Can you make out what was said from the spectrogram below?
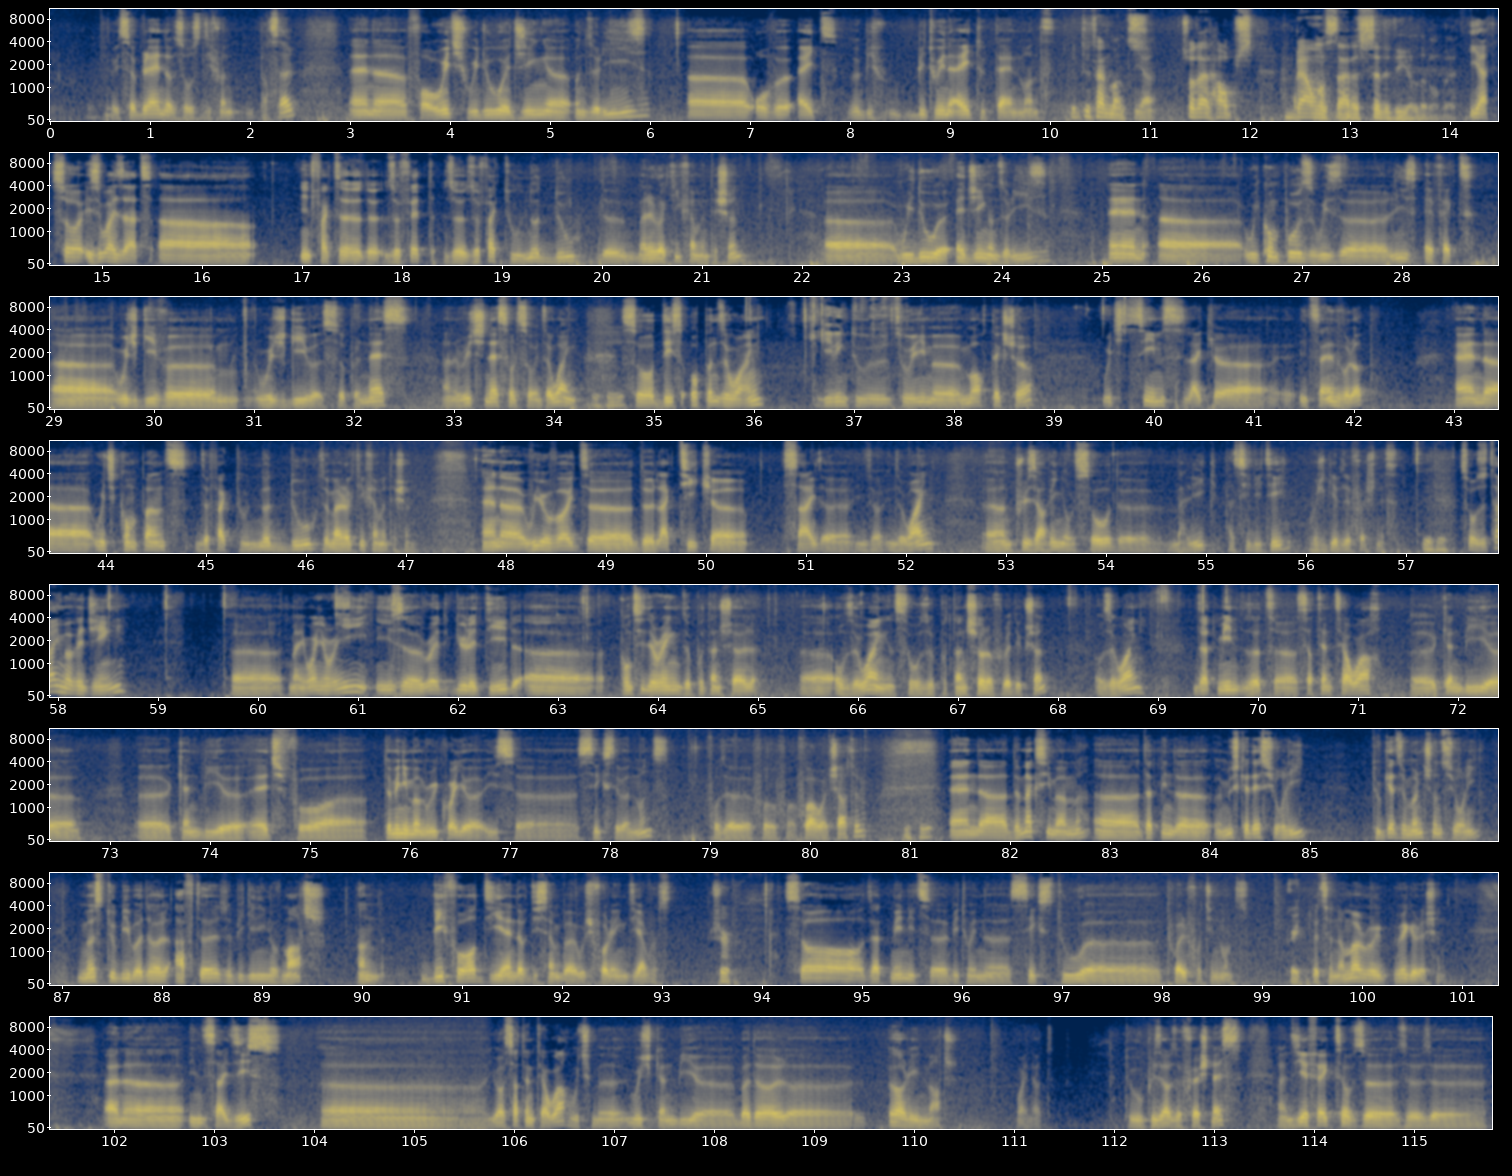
So it's a blend of those different parcels, and uh, for which we do aging uh, on the lees uh, over eight, between eight to ten months. Eight to ten months. Yeah. So that helps balance that acidity a little bit. Yeah, so it's why that. Uh, in fact, uh, the, the, fact, the, the fact to not do the malolactic fermentation, uh, we do uh, aging on the lees, and uh, we compose with the lees effect, uh, which give um, which give suppleness and richness also in the wine. So this opens the wine, giving to to him uh, more texture, which seems like uh, it's an envelope and uh, which compensates the fact to not do the malolactic fermentation. And uh, we avoid the, lactic uh, side uh, in, the, in the wine and preserving also the malic acidity, which gives the freshness. So the time of aging at my winery is regulated considering the potential of the wine, and so the potential of reduction of the wine. That means that uh, certain terroirs uh, can be uh, uh, can be uh, aged for uh, the minimum required is uh, six seven months for the for, for, for our charter, and uh, the maximum uh, that means the Muscadet sur lie to get the mention sur lie must to be bottled after the beginning of March and before the end of December, which following the harvest. Sure. So that means it's uh, between uh, 6 to uh, 12, 14 months. Great. That's a normal reg- regulation. And uh, inside this, uh, you have certain terroir which, which can be uh, bottled uh, early in March. Why not? To preserve the freshness. And the effect of the, the, the,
